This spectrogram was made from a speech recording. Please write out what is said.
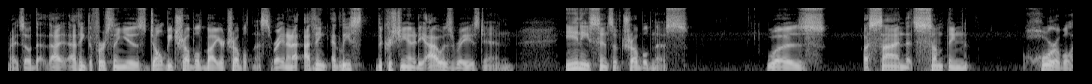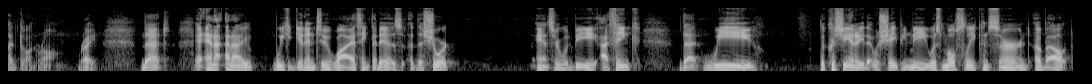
right? So th- I, I, think the first thing is don't be troubled by your troubledness, right? And I, I think at least the Christianity I was raised in, any sense of troubledness was a sign that something horrible had gone wrong, right? That and I, and I we could get into why I think that is. The short answer would be I think that we the Christianity that was shaping me was mostly concerned about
